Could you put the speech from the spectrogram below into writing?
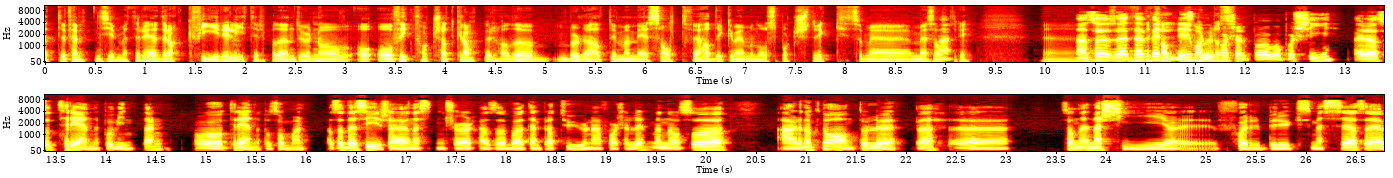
etter 15 km. Jeg drakk fire mm. liter på den turen og, og, og fikk fortsatt kramper. Hadde, burde hatt i meg mer salt, for jeg hadde ikke med meg noe sportsdrikk med salter i. Eh, så det, det, er veldig stor varmt, altså. forskjell på å gå på ski, eller altså trene på vinteren og trene på sommeren. Altså, det sier seg jo nesten sjøl, altså, bare temperaturen er forskjellig. Men også er det nok noe annet å løpe eh, sånn energiforbruksmessig. Altså, jeg,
